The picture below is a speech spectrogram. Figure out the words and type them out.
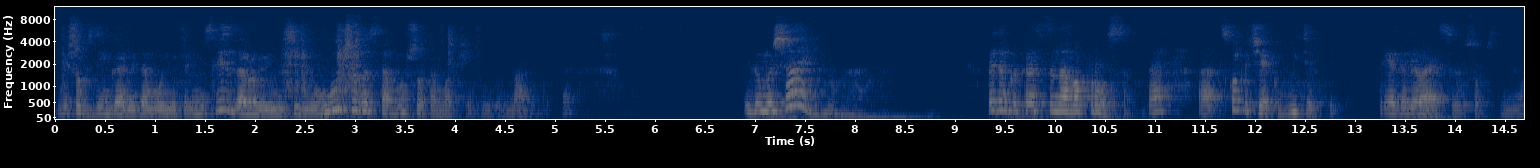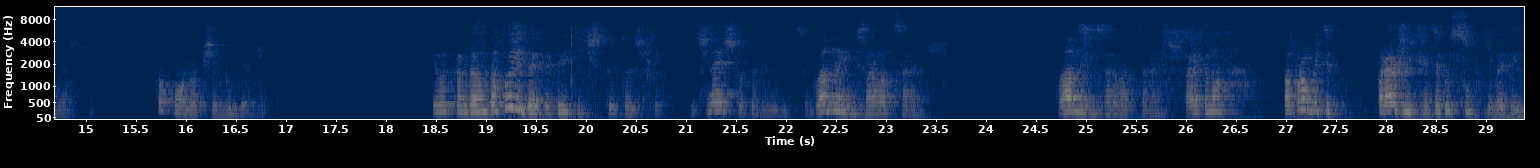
Мешок с деньгами домой не принесли, здоровье не сильно улучшилось, там, ну что там вообще людям надо. Да? И думаешь, ай, ну ладно. Поэтому как раз цена вопроса, да, а сколько человек вытерпит, преодолевая свою собственную инерцию. Сколько он вообще выдержит? И вот когда он доходит до этой критической точки, начинает что-то двигаться. Главное не сорваться раньше. Главное не сорваться раньше. Поэтому попробуйте прожить хотя бы сутки в этой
